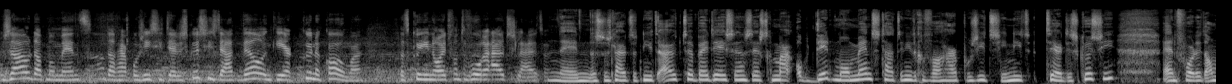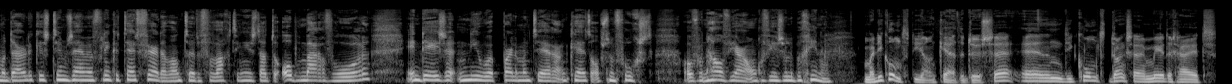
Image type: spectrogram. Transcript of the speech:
zou dat moment dat haar positie ter discussie staat wel een keer kunnen komen. Dat kun je nooit van tevoren uitsluiten. Nee, ze sluit het niet uit uh, bij D66. Maar op dit moment staat in ieder geval haar positie niet ter discussie. En voor dit allemaal duidelijk is, Tim, zijn we een flinke tijd verder. Want uh, de verwachting is dat de openbare verhoren... in deze nieuwe parlementaire enquête op zijn vroegst... over een half jaar ongeveer zullen beginnen. Maar die komt, die enquête dus. Hè? En die komt dankzij een meerderheid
